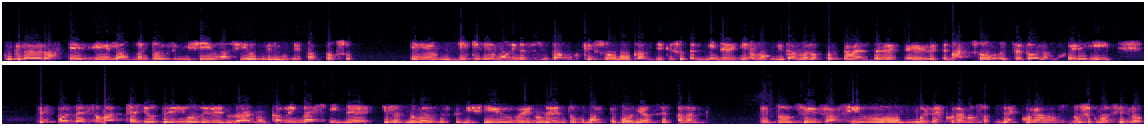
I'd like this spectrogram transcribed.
porque la verdad es que el aumento de femicidios ha sido espantoso. Eh, y queremos y necesitamos que eso cambie, que eso termine. Veníamos gritándolo fuertemente desde, desde marzo entre todas las mujeres y después de esa marcha yo te digo de verdad nunca me imaginé que los números de femicidio en un evento como este podrían ser tan altos. Entonces ha sido muy descoranos, descoranos no sé cómo decirlo,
